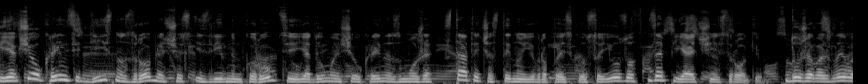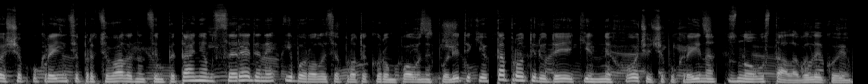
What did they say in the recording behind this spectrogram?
І якщо українці дійсно зроблять щось із рівнем корупції, я думаю, що Україна зможе стати частиною Європейського союзу за 5-6 5-6 років. Дуже важливо, щоб українці працювали над цим питанням зсередини і боролися проти корумпованих політиків та проти людей, які не uh, хочуть, щоб Україна знову стала великою.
